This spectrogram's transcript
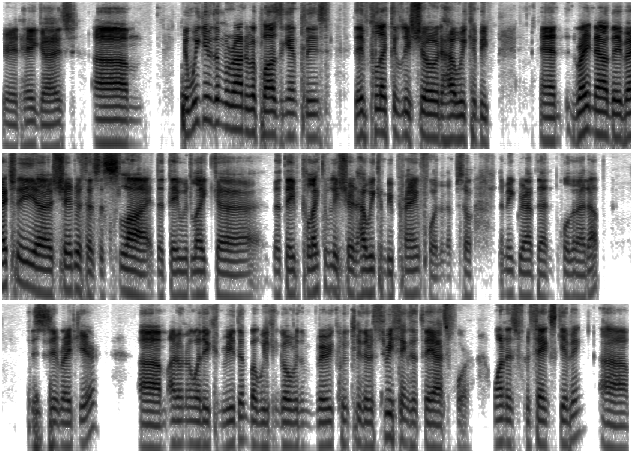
Great. Hey, guys. Um, can we give them a round of applause again, please? They've collectively showed how we can be, and right now they've actually uh, shared with us a slide that they would like, uh, that they've collectively shared how we can be praying for them. So let me grab that and pull that up. This is it right here. Um, I don't know whether you can read them, but we can go over them very quickly. There are three things that they asked for. One is for Thanksgiving. Um,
